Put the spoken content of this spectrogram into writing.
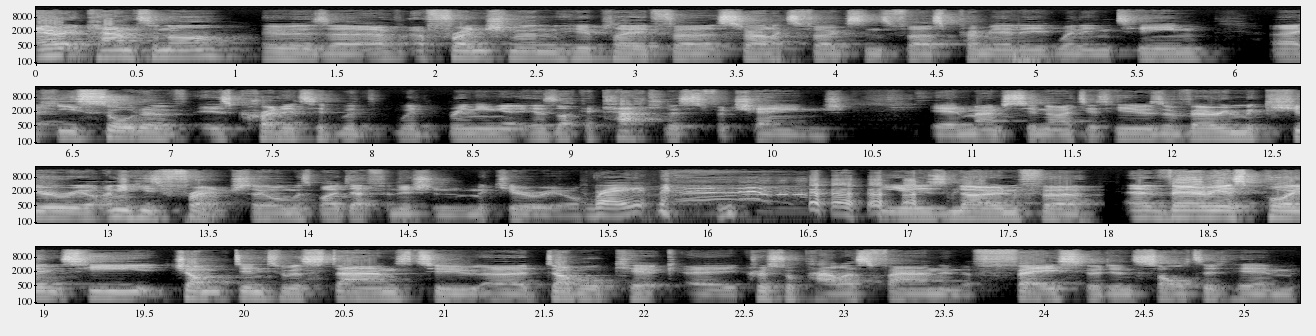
Eric Cantona, who is a, a Frenchman who played for Sir Alex Ferguson's first Premier League winning team. Uh, he sort of is credited with with bringing it. He's like a catalyst for change in Manchester United. He was a very mercurial. I mean, he's French, so almost by definition, mercurial. Right? he was known for at various points he jumped into a stand to uh, double kick a Crystal Palace fan in the face who had insulted him.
